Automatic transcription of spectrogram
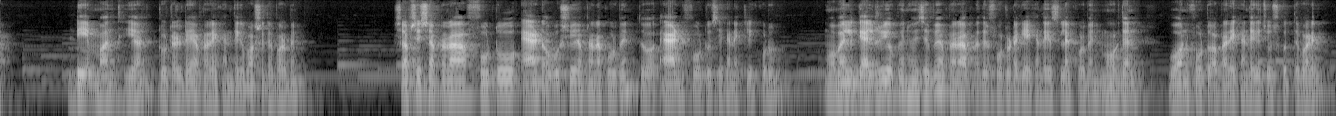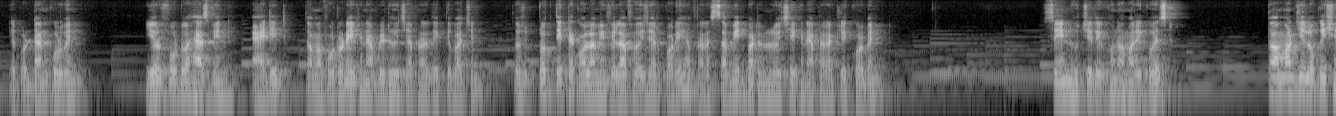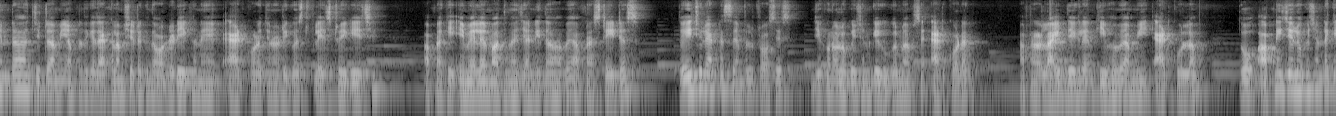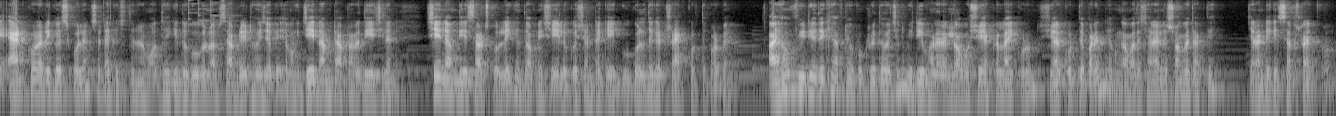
ডে মান্থ ইয়ার টোটালটাই আপনারা এখান থেকে বসাতে পারবেন। সবশেষে আপনারা ফটো অ্যাড অবশ্যই আপনারা করবেন, তো অ্যাড ফটো সেখানে ক্লিক করুন। মোবাইল গ্যালারি ওপেন হয়ে যাবে, আপনারা আপনাদের ফটোটাকে এখান থেকে সিলেক্ট করবেন। মোর দ্যান ওয়ান ফটো আপনারা এখান থেকে চুজ করতে পারেন। এরপর ডান করবেন। Your photo has been added তো আমার ফটোটা এখানে আপডেট হয়েছে, আপনারা দেখতে পাচ্ছেন। তো প্রত্যেকটা কলামে ফিল আপ হয়ে যাওয়ার পরে আপনারা সাবমিট বাটন রয়েছে, এখানে আপনারা ক্লিক করবেন। সেন্ড হচ্ছে দেখুন আমার রিকোয়েস্ট তো আমার যে লোকেশনটা যেটা আমি আপনাদেরকে দেখালাম, সেটা কিন্তু অলরেডি এখানে অ্যাড করার জন্য রিকোয়েস্ট প্লেসড হয়ে গিয়েছে। আপনাকে ইমেলের মাধ্যমে জানিয়ে দেওয়া হবে আপনার স্টেটাস তো এই ছিল একটা সিম্পল প্রসেস যে কোনো লোকেশনকে গুগল ম্যাপসে অ্যাড করার। আপনারা লাইভ দেখলেন কীভাবে আমি অ্যাড করলাম। তো আপনি যে লোকেশনটাকে অ্যাড করার রিকোয়েস্ট করলেন, সেটা কিছুদিনের মধ্যেই কিন্তু গুগল ম্যাপসে আপডেট হয়ে যাবে এবং যে নামটা আপনারা দিয়েছিলেন, সেই নাম দিয়ে সার্চ করলেই কিন্তু আপনি সেই লোকেশনটাকে গুগল থেকে ট্র্যাক করতে পারবেন। আই হোপ ভিডিও দেখে আপনি উপকৃত হয়েছেন। ভিডিও ভালো লাগলে অবশ্যই একটা লাইক করুন শেয়ার করতে পারেন এবং আমাদের চ্যানেলের সঙ্গে থাকতে চ্যানেলটিকে সাবস্ক্রাইব করুন।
